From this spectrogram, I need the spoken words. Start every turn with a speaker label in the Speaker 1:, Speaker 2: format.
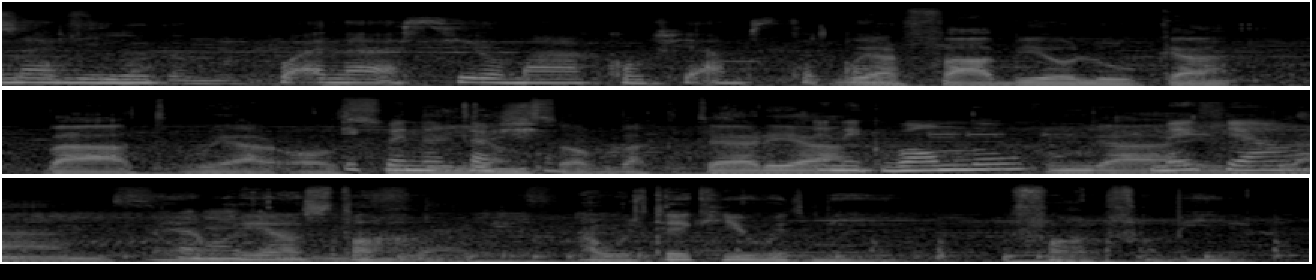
Speaker 1: أنا لينا وأنا أسير معكم في
Speaker 2: امستردام.
Speaker 1: We
Speaker 2: are Fabio, Luca, but we are also
Speaker 3: ben
Speaker 2: billions
Speaker 3: Natasha.
Speaker 2: of bacteria,
Speaker 3: En ik wandel
Speaker 2: fungi,
Speaker 3: met jou
Speaker 2: plants.
Speaker 4: I am Riaz Taha. I will take you with me far from here.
